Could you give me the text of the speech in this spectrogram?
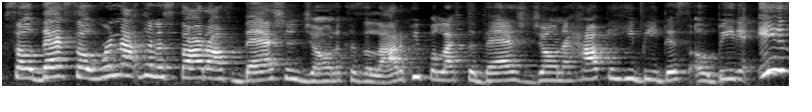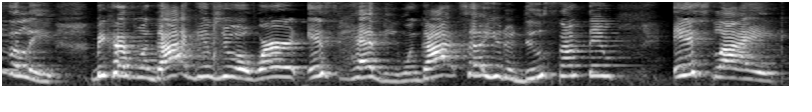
So that so we're not going to start off bashing Jonah because a lot of people like to bash Jonah. How can he be disobedient? Easily. Because when God gives you a word, it's heavy. When God tell you to do something, it's like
